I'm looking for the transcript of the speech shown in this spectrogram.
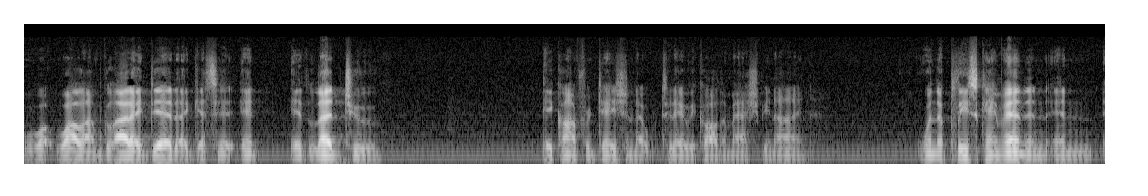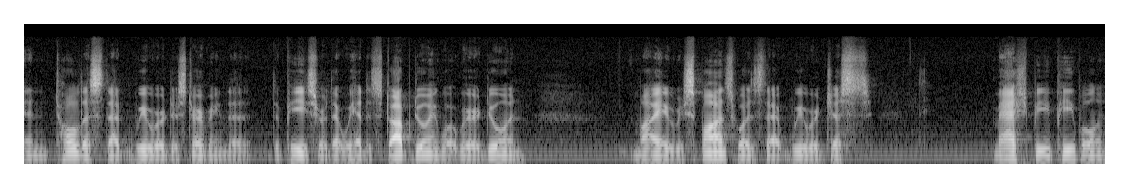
while I'm glad I did, I guess it, it, it led to a confrontation that today we call the Mashpee Nine. When the police came in and, and, and told us that we were disturbing the, the peace or that we had to stop doing what we were doing, my response was that we were just Mashpee people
